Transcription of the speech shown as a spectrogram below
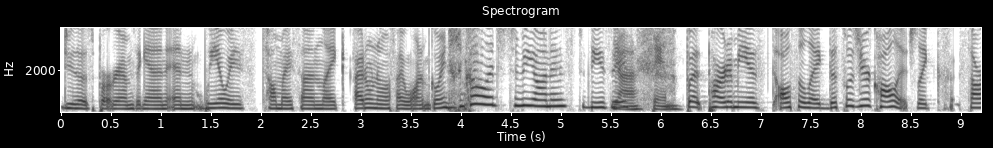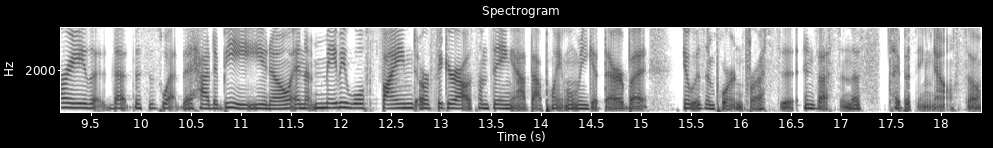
do those programs again. And we always tell my son, like, I don't know if I want him going to college, to be honest, these days. Yeah, same. But part of me is also like, this was your college. Like, sorry that, that this is what it had to be, you know? And maybe we'll find or figure out something at that point when we get there. But it was important for us to invest in this type of thing now. So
